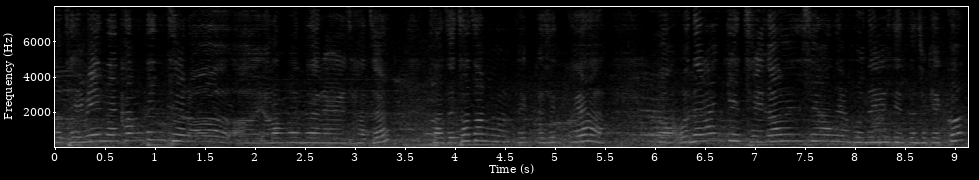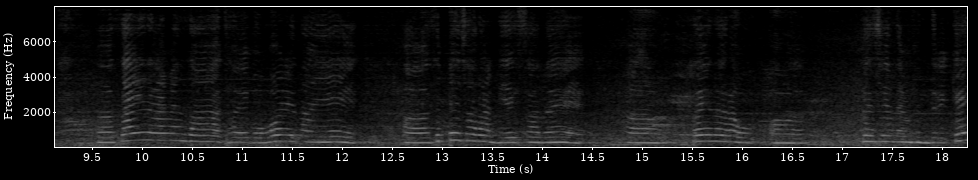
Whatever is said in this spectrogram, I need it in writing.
더 재미있는 컨텐츠로 어, 여러분들을 자주 자주 찾아뵙고 싶고요. 어, 오늘 함께 즐거운 시간을 보낼 수 있으면 좋겠고 어, 사인을 하면서 저희 모모리나의 어, special한 리액션을 어, 사인하러 어, 하시는 분들께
